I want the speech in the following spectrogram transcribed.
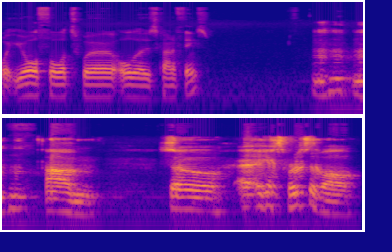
what your thoughts were, all those kind of things. Mm-hmm, mm-hmm. Um, so I guess first of all,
